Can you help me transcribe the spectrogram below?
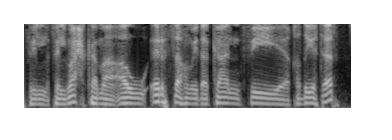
في المحكمة أو إرثهم إذا كان في قضية إرث؟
